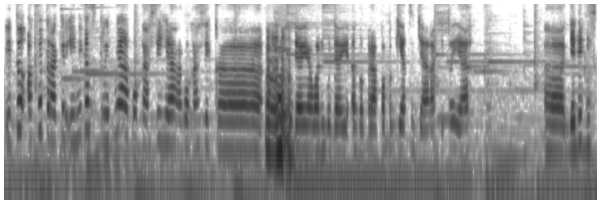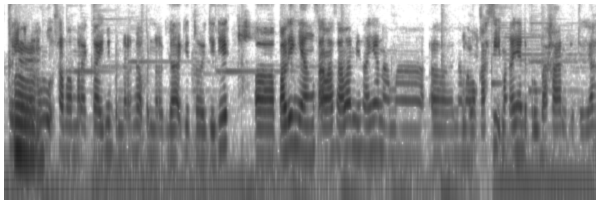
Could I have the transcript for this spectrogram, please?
itu aku terakhir ini kan skripnya aku kasih ya. Aku kasih ke apa budayawan budaya eh, beberapa pegiat sejarah gitu ya uh, jadi di screening hmm. dulu sama mereka ini bener nggak bener nggak gitu. Jadi uh, paling yang salah-salah misalnya nama uh, nama lokasi makanya ada perubahan gitu ya.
